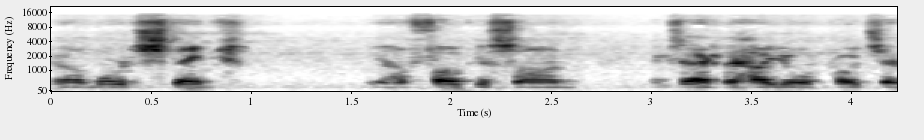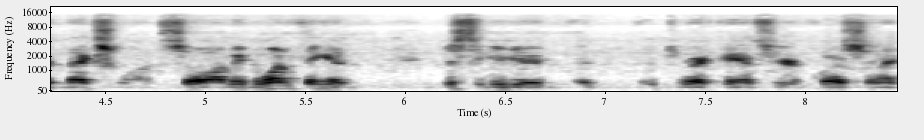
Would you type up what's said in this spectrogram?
you know, more distinct, you know, focus on exactly how you'll approach that next one. So, I mean, one thing, just to give you a, a direct answer to your question, I,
